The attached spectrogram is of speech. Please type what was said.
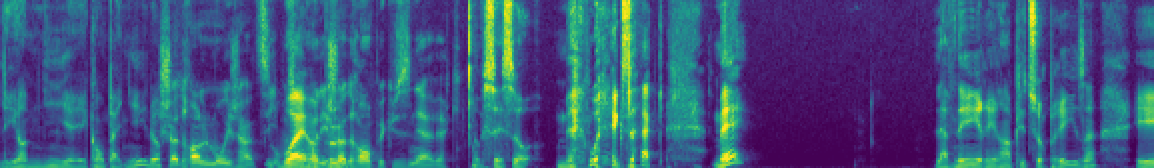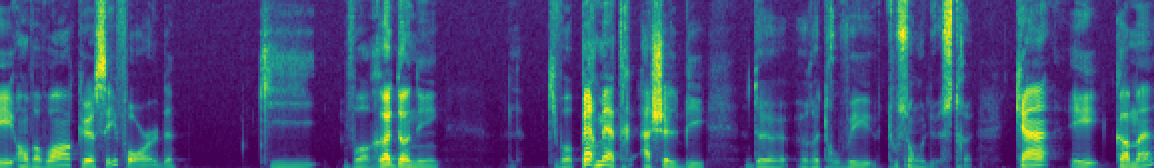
les Omni et compagnie. là. Le chaudron, le mot est gentil. Parce Ouais, que moi, un les peu. chaudrons, on peut cuisiner avec. C'est ça. Mais oui, exact. Mais l'avenir est rempli de surprises. hein, et on va voir que c'est Ford qui va redonner, qui va permettre à Shelby de retrouver tout son lustre. Quand et comment,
